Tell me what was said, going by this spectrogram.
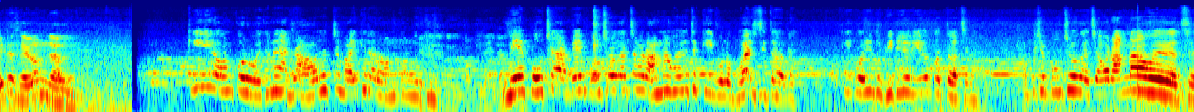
এটা সেরকম জাল নেই কি অন করব? এখানে আজ আওয়াজ হচ্ছে মাইকের আর অন করব কি? মেয়ে পৌঁছা মেয়ে পৌঁছেও গেছে আমার রান্না হয়ে গেছে কি বলো ভয়েস দিতে হবে। কি করি? তো ভিডিও ইয়ে করতে পারছি না। অফিসে পৌঁছেও গেছে আমার রান্না হয়ে গেছে।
